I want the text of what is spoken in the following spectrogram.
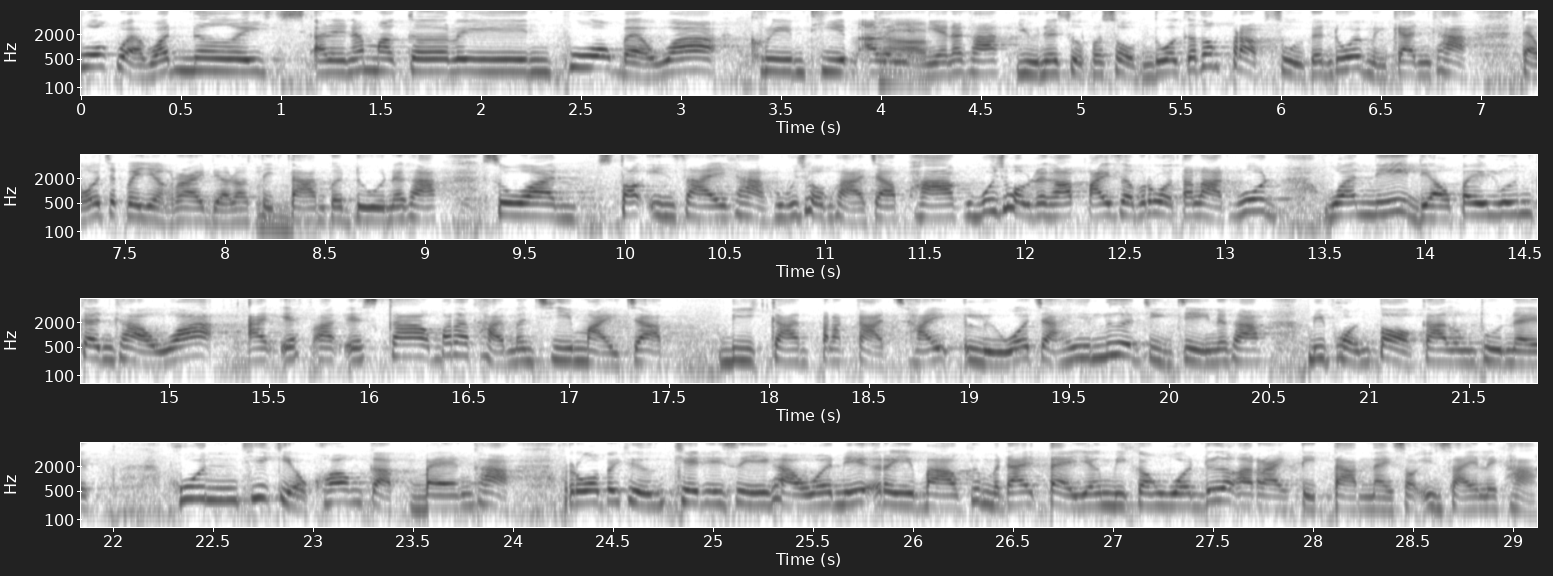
พวกแบบว่าเนยอะไรนะมาการีน พวกแบบว่าครีมทีมอะไรครับ อย่างเงี้ยนะคะ อยู่ในส่วนผสมด้วยก็ต้องปรับสูตรกันด้วยเหมือนกันค่ะ แต่ว่าจะเป็นอย่างไรเดี๋ยวเราติดตามกันดูนะคะ ส่วน Stock Insight ค่ะ คุณผู้ชมค่ะ จะพาคุณผู้ชมนะคะ ไปสำรวจตลาดหุ้น วันนี้เดี๋ยวไปลุ้นกันค่ะว่า IFRS 9 มาตรฐานบัญชีใหม่จะมีการประกาศใช้ หรือว่าจะให้เลื่อนจริง ๆนะคะ มีผลต่อการลงทุนใน หุ้นที่เกี่ยวข้องกับแบงค์ค่ะ รวมไปถึง KTC ค่ะ วันนี้ rebound ขึ้นมาได้แต่ยังมีกังวลเรื่องอะไรติดตามใน Stock Insight เลยค่ะ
